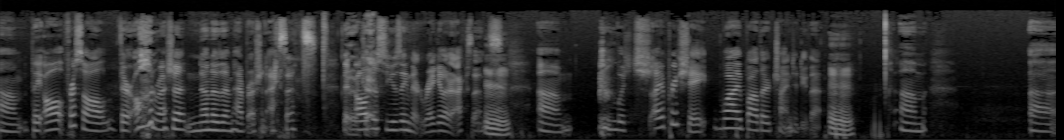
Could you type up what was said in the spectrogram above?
Um, they all, first of all, they're all in Russia. None of them have Russian accents. They're all just using their regular accents, hmm um, which I appreciate. Why bother trying to do that? hmm um, uh,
